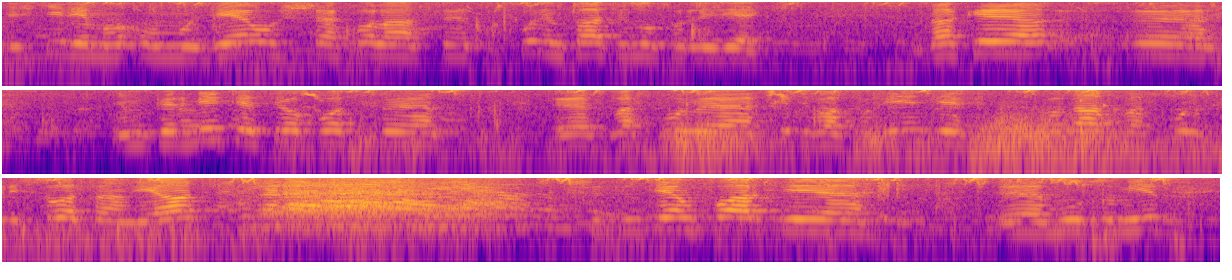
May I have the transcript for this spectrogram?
deschidem un muzeu și acolo să punem toate lucrurile vechi. Dacă uh, îmi permiteți, eu pot să uh, vă spun uh, câteva cuvinte. Încă o dată vă spun Hristos a înviat. Și suntem foarte uh, mulțumiți uh,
